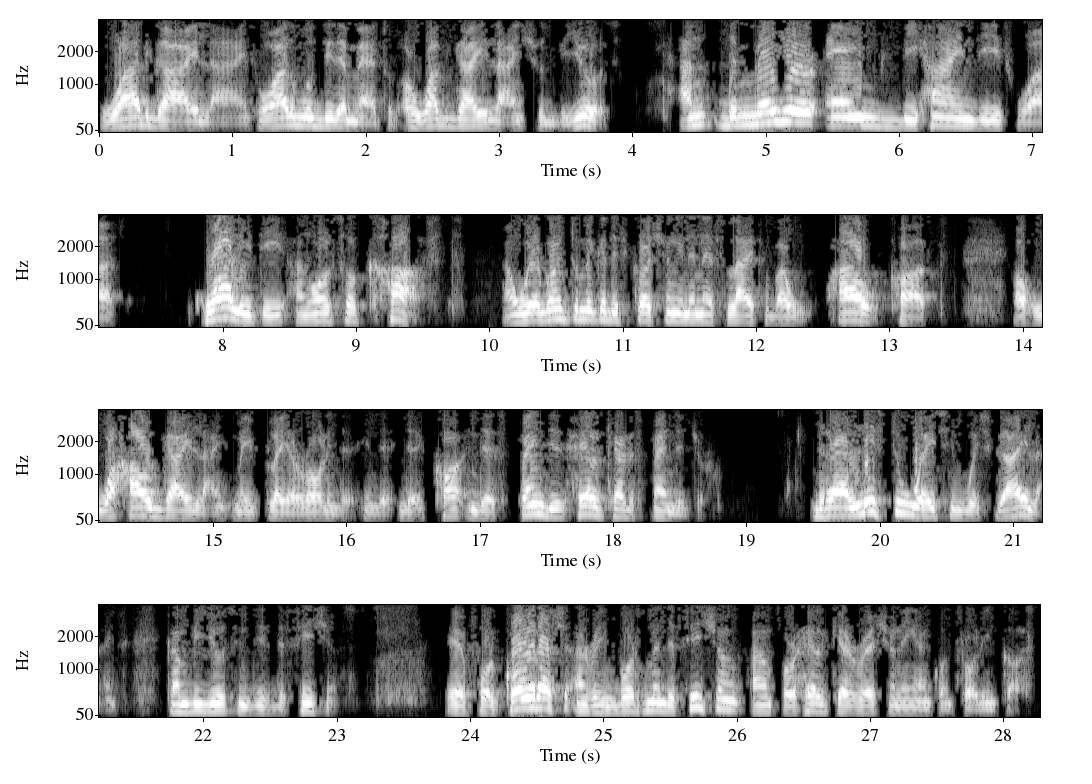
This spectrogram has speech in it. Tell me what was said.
what guidelines, what would be the method, or what guidelines should be used. And the major aim behind this was quality and also cost. And we're going to make a discussion in the next slide about how cost or how guidelines may play a role in the in the in the, in the expenditure, healthcare expenditure. There are at least two ways in which guidelines can be used in these decisions for coverage and reimbursement decision and for healthcare rationing and controlling cost.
